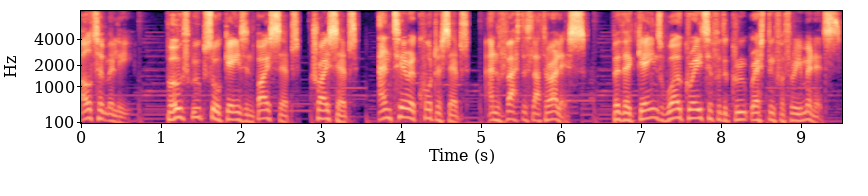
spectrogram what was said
Ultimately, both groups saw gains in biceps, triceps, anterior quadriceps, and vastus lateralis, but the gains were greater for the group resting for 3 minutes.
